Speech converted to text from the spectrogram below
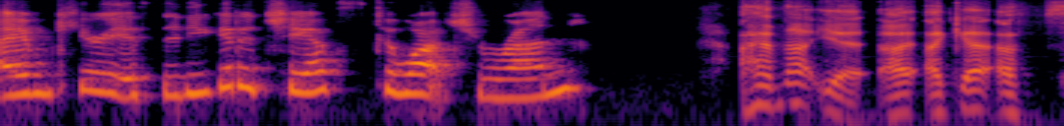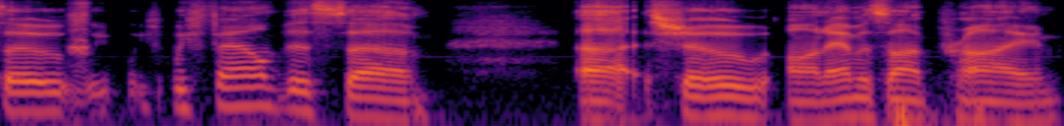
I am curious. Did you get a chance to watch Run? I have not yet. I, I got uh, so we, we found this um, uh, show on Amazon Prime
